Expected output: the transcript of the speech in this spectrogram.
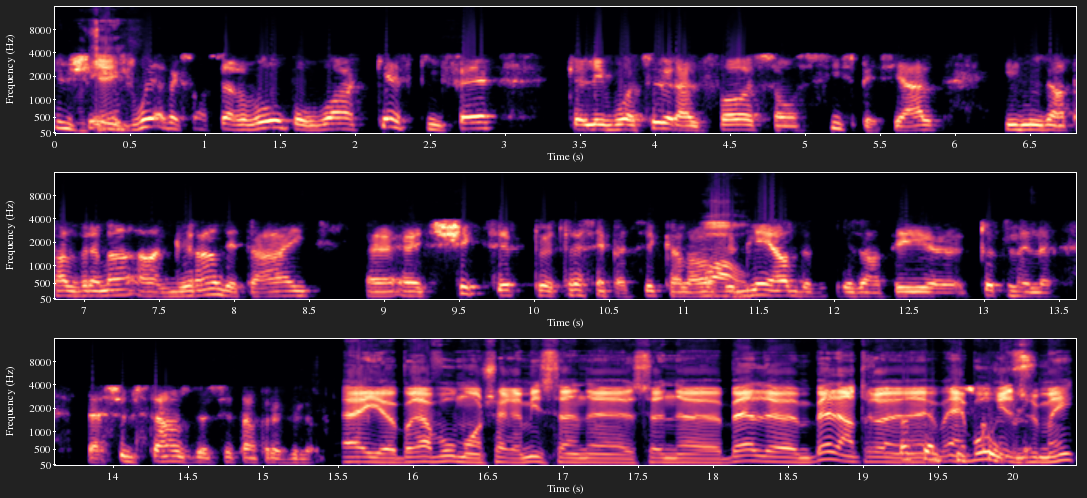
j'ai joué avec son cerveau pour voir qu'est-ce qui fait que les voitures Alpha sont si spéciales. Il nous en parle vraiment en grand détail. Euh, un chic type, très sympathique. Alors, j'ai bien hâte de vous présenter euh, toute la, substance de cette entrevue-là. Hey, euh, bravo, mon cher ami. C'est une, belle, belle entre, un, beau résumé.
